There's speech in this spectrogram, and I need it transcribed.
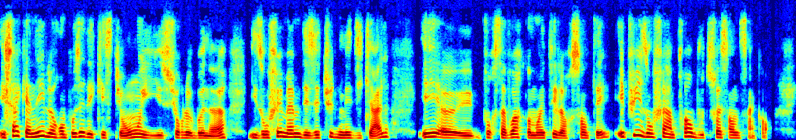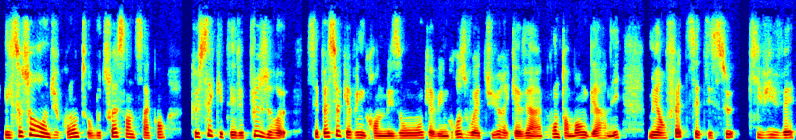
Et chaque année, ils leur ont posé des questions sur le bonheur. Ils ont fait même des études médicales et pour savoir comment était leur santé. Et puis, ils ont fait un point au bout de 65 ans. Et ils se sont rendus compte, au bout de 65 ans, que ceux qui étaient les plus heureux, c'est pas ceux qui avaient une grande maison, qui avaient une grosse voiture et qui avaient un compte en banque garni, mais en fait, c'était ceux qui vivaient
